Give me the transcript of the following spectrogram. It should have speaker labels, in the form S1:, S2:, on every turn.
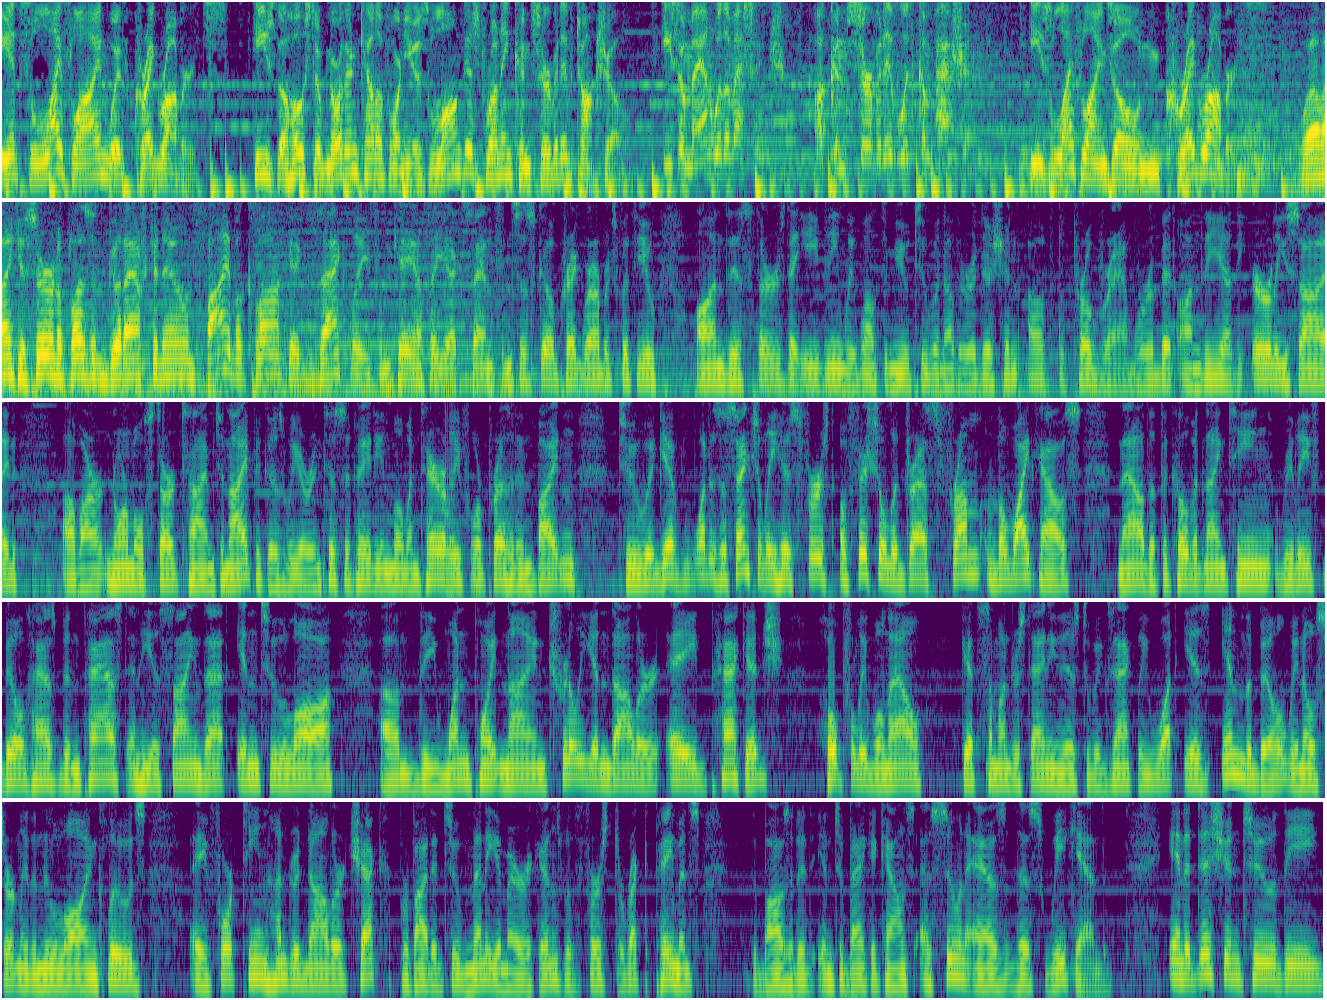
S1: It's Lifeline with Craig Roberts. He's the host of Northern California's longest running conservative talk show. He's a man with a message, a conservative with compassion. He's Lifeline's own Craig Roberts.
S2: Well, thank you, sir, and a pleasant good afternoon. Five o'clock exactly from KFAX San Francisco. Craig Roberts with you on this Thursday evening. We welcome you to another edition of the program. We're a bit on the uh, the early side of our normal start time tonight because we are anticipating momentarily for President Biden to give what is essentially his first official address from the White House now that the COVID 19 relief bill has been passed and he has signed that into law. Um, the $1.9 trillion aid package hopefully will now get some understanding as to exactly what is in the bill. We know certainly the new law includes a $1,400 check provided to many Americans with first direct payments deposited into bank accounts as soon as this weekend. In addition to the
